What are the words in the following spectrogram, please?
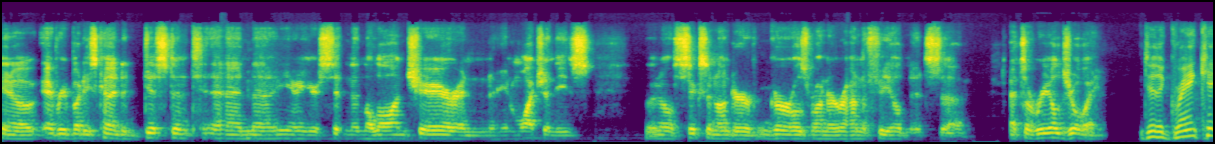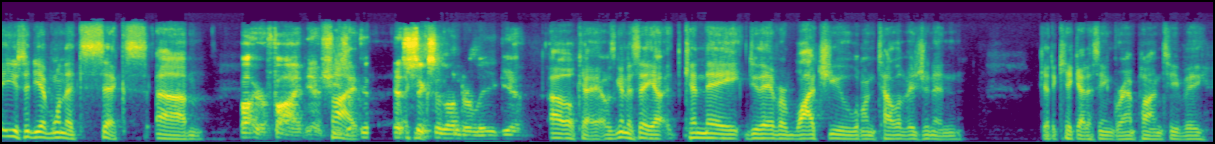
you know everybody's kind of distant and uh, you know you're sitting in the lawn chair and, and watching these you know six and under girls running around the field. And it's uh, that's a real joy. Do the grandkid you said you have one that's six um five or five yeah she's Five. A, a six and under league yeah. Oh okay. I was gonna say uh, can they do they ever watch you on television and get a kick out of seeing grandpa on tv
